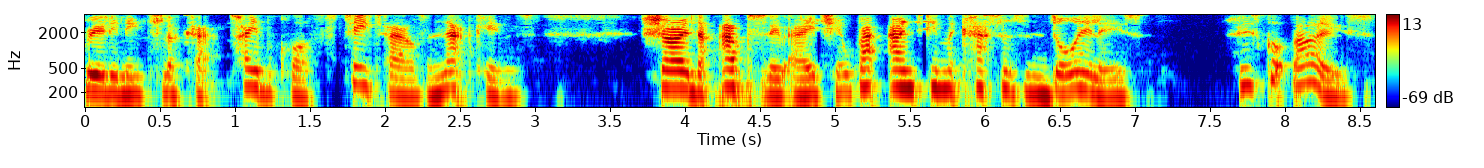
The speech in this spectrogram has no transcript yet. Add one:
really need to look at. Tablecloths, tea towels and napkins showing the absolute age here. What about antimacassars and doilies? Who's got those?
